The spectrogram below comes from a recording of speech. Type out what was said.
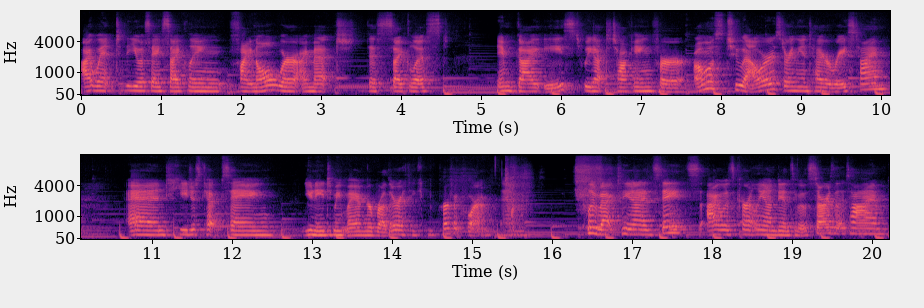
I went to the USA Cycling final where I met this cyclist named Guy East. We got to talking for almost two hours during the entire race time. And he just kept saying, You need to meet my younger brother. I think you'd be perfect for him. And flew back to the United States. I was currently on Dancing with the Stars at the time.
